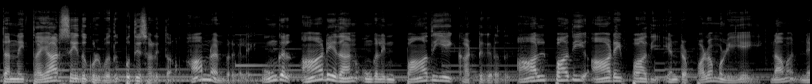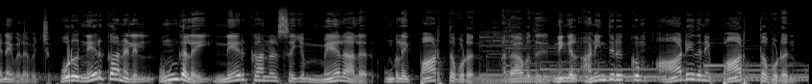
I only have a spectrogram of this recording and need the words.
தன்னை தயார் செய்து கொள்வது புத்திசாலி புத்திசாலித்தனம் ஆம் நண்பர்களே உங்கள் ஆடைதான் உங்களின் பாதியை காட்டுகிறது. ஆள் பாதி ஆடை பாதி என்ற பழமொழியை நாம நினைவில் வச்சு. ஒரு நேர்காணலில் உங்களை நேர்காணல் செய்யும் மேலாளர் உங்களை பார்த்தவுடன் அதாவது நீங்கள் அணிந்திருக்கும் ஆடைதனை பார்த்தவுடன்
